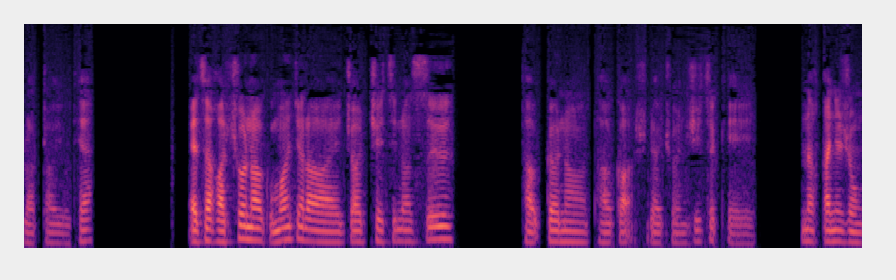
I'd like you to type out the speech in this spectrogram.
là cho yêu thế. Em sẽ có chỗ nó cũng mới cho lời cho chị xin nó sư thảo cơ nó thảo cọ để chuẩn chỉ sức kể. Nó cá nhân dùng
